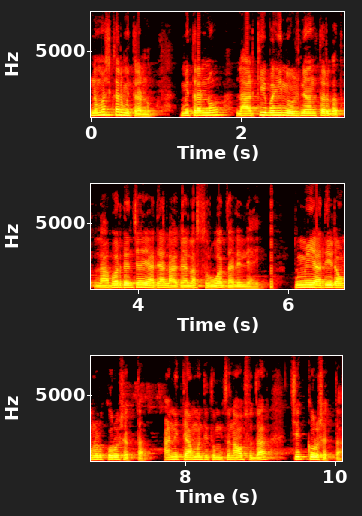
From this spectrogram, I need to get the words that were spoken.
नमस्कार मित्रांनो. मित्रांनो लाडकी बहीण योजनेअंतर्गत लाभार्थ्यांच्या याद्या लागायला सुरुवात झालेली आहे. तुम्ही यादी डाउनलोड करू शकता आणि त्यामध्ये तुमचं नावसुद्धा चेक करू शकता.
